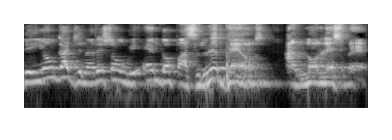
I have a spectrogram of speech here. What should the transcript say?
the younger generation will end up as rebels and lawless men.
